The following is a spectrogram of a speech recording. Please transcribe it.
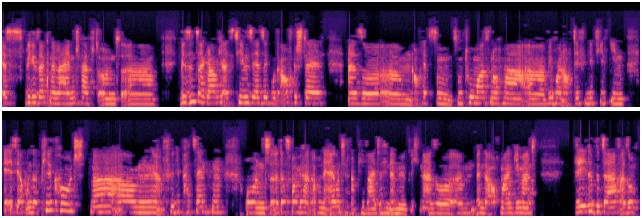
es ist wie gesagt eine Leidenschaft und äh, wir sind da, glaube ich, als Team sehr, sehr gut aufgestellt. Also ähm, auch jetzt zum, zum Thomas nochmal, äh, wir wollen auch definitiv ihn, er ist ja auch unser Peer-Coach ne, ähm, für die Patienten und äh, das wollen wir halt auch in der Ergotherapie weiterhin ermöglichen. Also ähm, wenn da auch mal jemand Redebedarf, also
